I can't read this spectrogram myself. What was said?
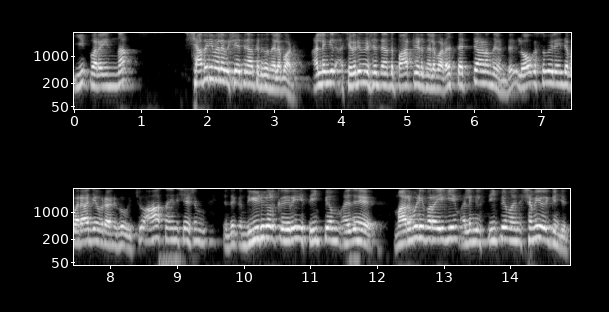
ഈ പറയുന്ന ശബരിമല വിഷയത്തിനകത്തെടുത്ത നിലപാട് അല്ലെങ്കിൽ ശബരിമല വിഷയത്തിനകത്ത് പാർട്ടിയുടെ നിലപാട് തെറ്റാണെന്ന് കണ്ട് ലോക്സഭയിൽ അതിന്റെ പരാജയം അവർ അനുഭവിച്ചു. ആ അതിനുശേഷം ഇത് വീടുകൾ കയറി സി പി എം അതിന് മറുപടി പറയുകയും അല്ലെങ്കിൽ സി പി എം അതിന് ക്ഷമ ചോദിക്കുകയും ചെയ്തു.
